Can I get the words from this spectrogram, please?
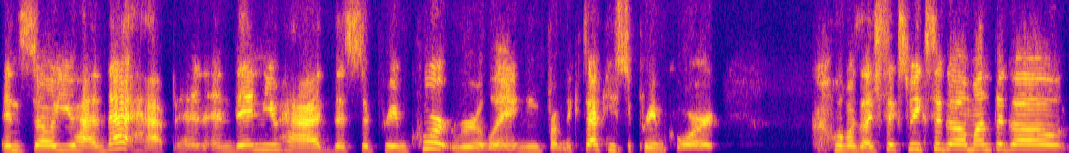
And so you had that happen. And then you had the Supreme Court ruling from the Kentucky Supreme Court, what was I, six weeks ago, a month ago,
